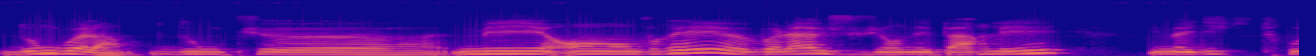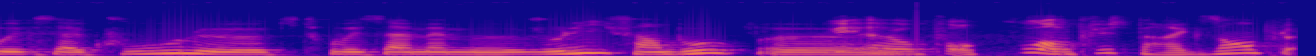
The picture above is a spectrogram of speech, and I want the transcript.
Donc voilà. Donc, euh, mais en vrai, euh, voilà, je lui en ai parlé. Il m'a dit qu'il trouvait ça cool, euh, qu'il trouvait ça même joli, enfin beau. Oui, alors pour coup, en plus, par exemple,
